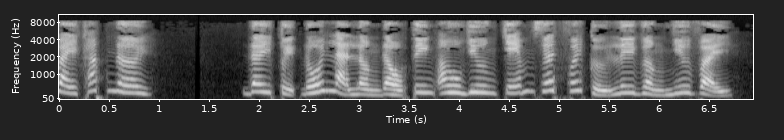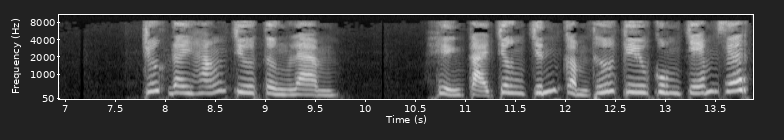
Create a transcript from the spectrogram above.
bay khắp nơi. Đây tuyệt đối là lần đầu tiên Âu Dương chém giết với cự ly gần như vậy. Trước đây hắn chưa từng làm. Hiện tại chân chính cầm thứ kiêu cung chém giết.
